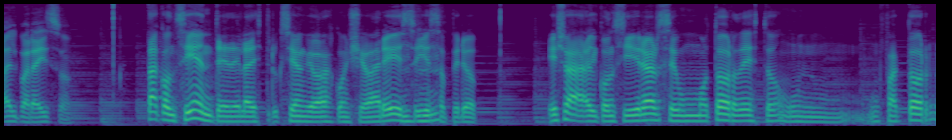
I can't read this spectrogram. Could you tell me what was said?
al paraíso. Está consciente de la destrucción que va a conllevar eso y eso, pero ella al considerarse un motor de esto, un, un factor,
